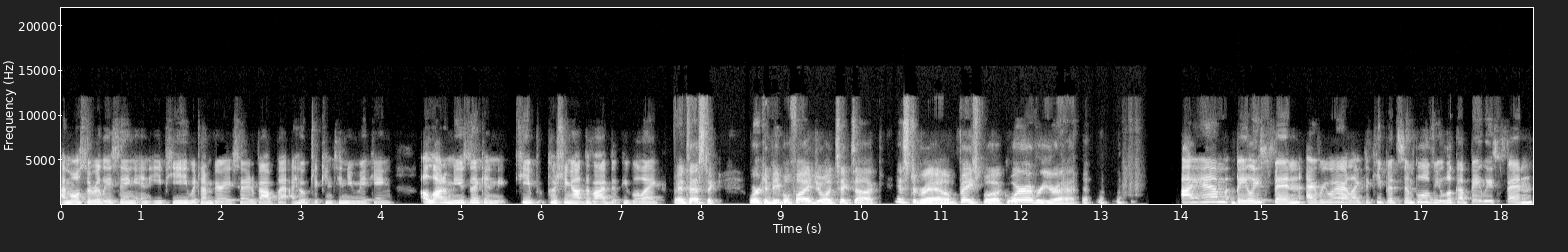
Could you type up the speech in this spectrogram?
I'm also releasing an EP, which I'm very excited about, but I hope to continue making a lot of music and keep pushing out the vibe that people like. Fantastic. Where can people find you on TikTok, Instagram, Facebook, wherever you're at? I am Baily Spinn everywhere. I like to keep it simple. If you look up Baily Spinn,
